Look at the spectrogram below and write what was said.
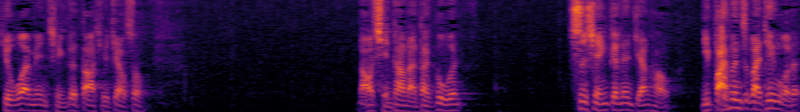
就外面请个大学教授，然后请他来当顾问，事先跟人讲好，你百分之百听我的，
